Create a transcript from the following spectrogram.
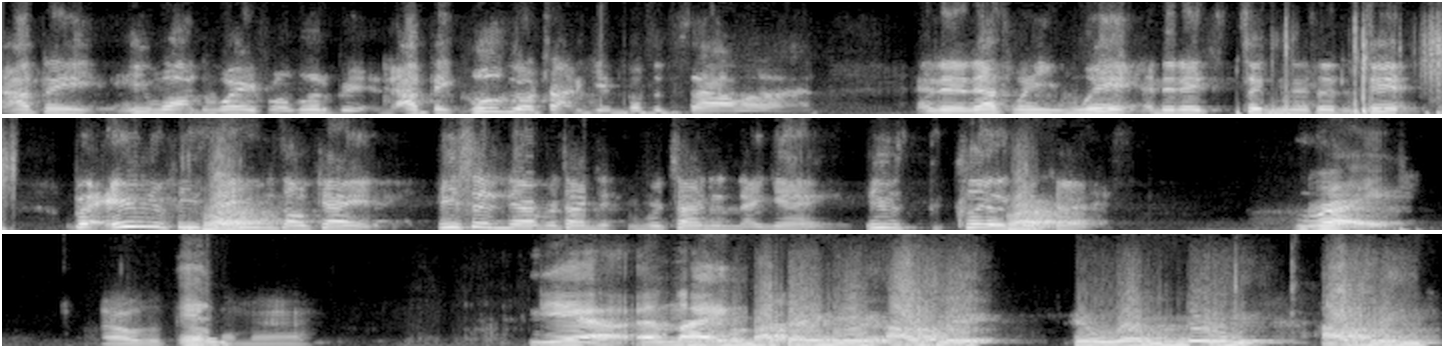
I think he walked away for a little bit, and I think Julio tried to get him to go to the sideline, and then that's when he went, and then they took him into the tent. But even if he said he was okay, he should have never returned returned in that game. He was clearly Right. concussed. Right. That was a tough And- one, man. Yeah. And like but like, my thing is obviously it wasn't really obviously he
